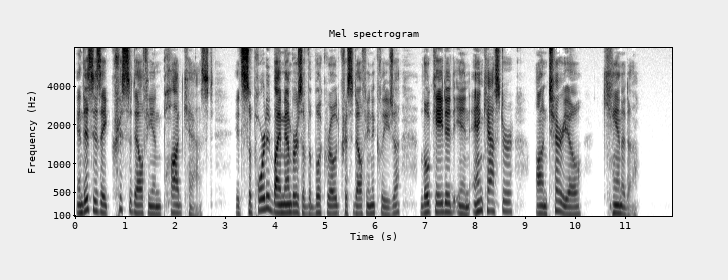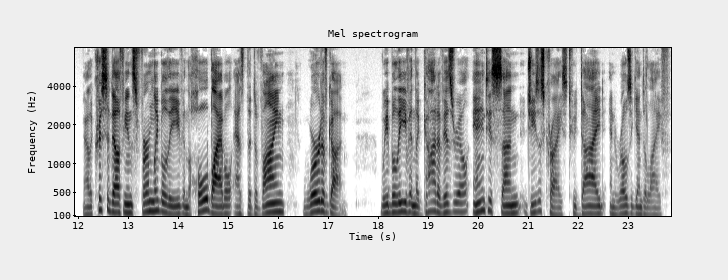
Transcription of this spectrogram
and this is a Christadelphian podcast. It's supported by members of the Book Road Christadelphian Ecclesia, located in Ancaster, Ontario, Canada. Now, the Christadelphians firmly believe in the whole Bible as the divine Word of God. We believe in the God of Israel and his Son, Jesus Christ, who died and rose again to life.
